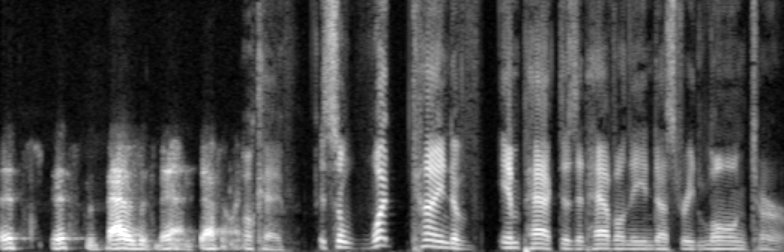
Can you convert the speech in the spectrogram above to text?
it's it's as bad as it's been, definitely. Okay. So what kind of impact does it have on the industry long term?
